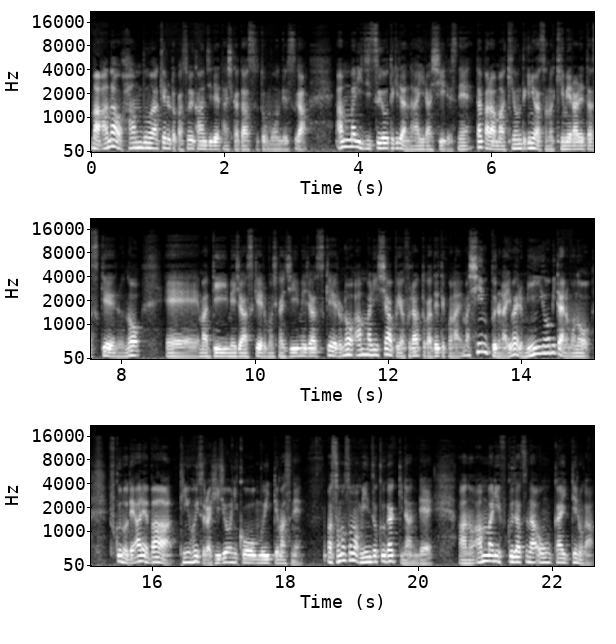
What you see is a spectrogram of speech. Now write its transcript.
まあ穴を半分開けるとかそういう感じで確か出すと思うんですが、あんまり実用的ではないらしいですね。だからまあ基本的にはその決められたスケールの、えー、まあ D メジャースケールもしくは G メジャースケールのあんまりシャープやフラットが出てこない、まあシンプルないわゆる民謡みたいなものを吹くのであれば、ティンホイスルは非常にこう向いてますね。まあそもそも民族楽器なんで、あの、あんまり複雑な音階っていうのが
